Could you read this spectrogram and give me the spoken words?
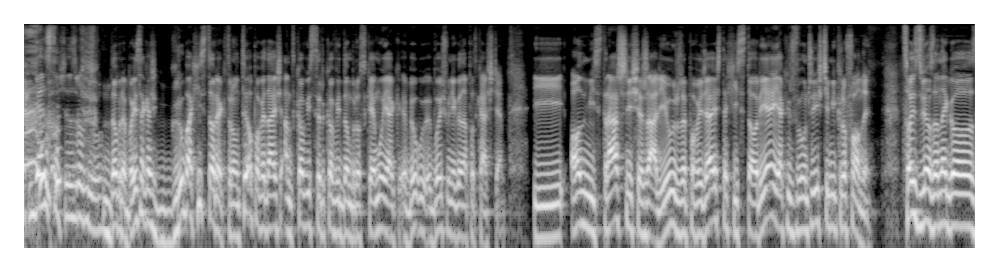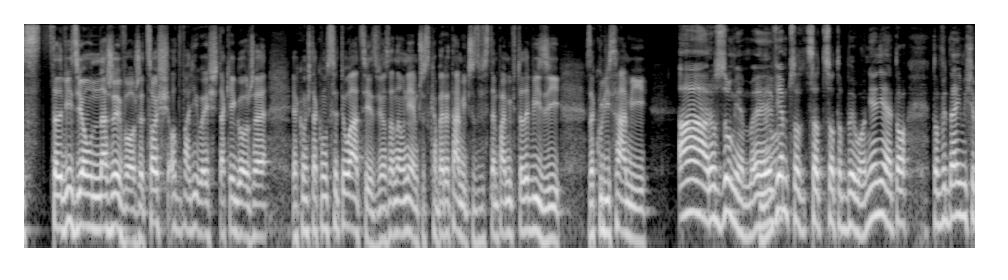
Gęsto się zrobiło. Dobra, bo jest jakaś gruba historia, którą ty opowiadałeś Antkowi Syrkowi Dąbrowskiemu, jak był, byłeś u niego na podcaście. I on mi strasznie się żalił, że powiedziałeś tę historię, jak już wyłączyliście mikrofony. Coś związanego z telewizją na żywo, że coś odwaliłeś takiego, że jakąś taką sytuację związaną, nie wiem, czy z kabaretami, czy z występami w telewizji, za kulisami. A, rozumiem. E, Wiem, co, co, co to było. Nie, nie, to, to wydaje mi się,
